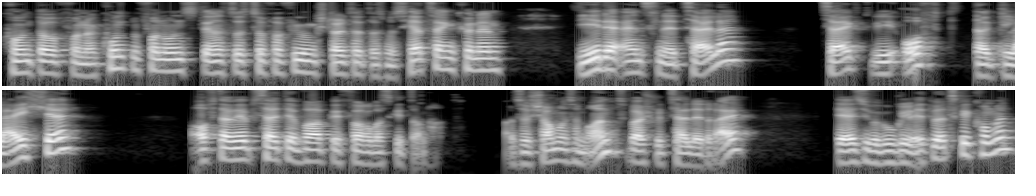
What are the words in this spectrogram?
Konto von einem Kunden von uns, der uns das zur Verfügung gestellt hat, dass wir es herzeigen können. Jede einzelne Zeile zeigt, wie oft der gleiche auf der Webseite war, bevor er was getan hat. Also schauen wir uns mal an, zum Beispiel Zeile 3. Der ist über Google AdWords gekommen.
